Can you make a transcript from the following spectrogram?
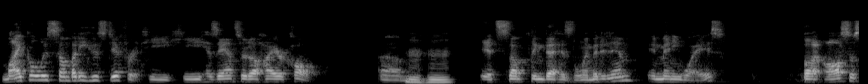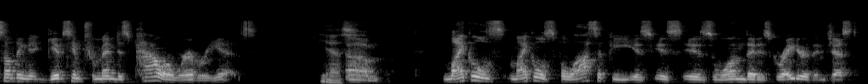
Michael is somebody who's different. He he has answered a higher call. Um, mm-hmm. It's something that has limited him in many ways, but also something that gives him tremendous power wherever he is. Yes. Um, Michael's Michael's philosophy is is is one that is greater than just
